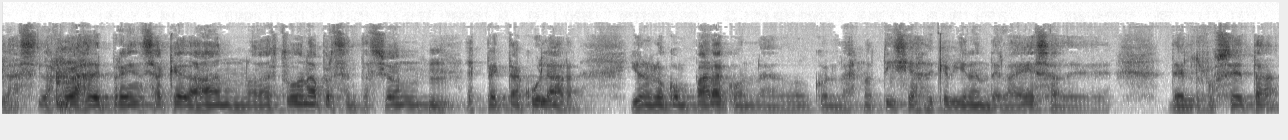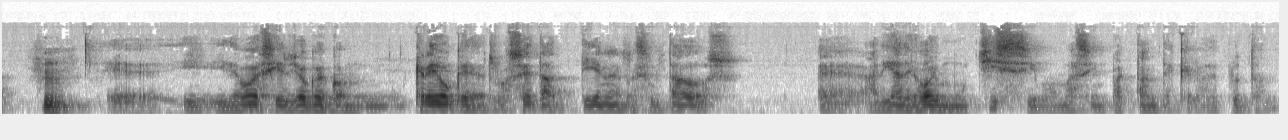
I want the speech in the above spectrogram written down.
las, las, ruedas de prensa que dan, ¿no? es toda una presentación mm. espectacular y uno lo compara con, la, con, las noticias de que vienen de la ESA, de, del Rosetta. Mm. Eh, y, y, debo decir yo que con, creo que Rosetta tiene resultados eh, a día de hoy muchísimo más impactantes que los de Plutón,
